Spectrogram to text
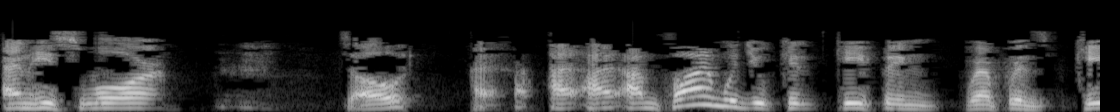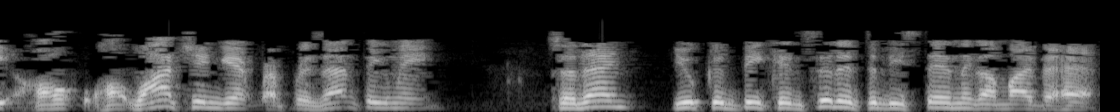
and he swore, so I, I, I'm fine with you keeping, repres keep, ho- ho- watching it, representing me. So then you could be considered to be standing on my behalf.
